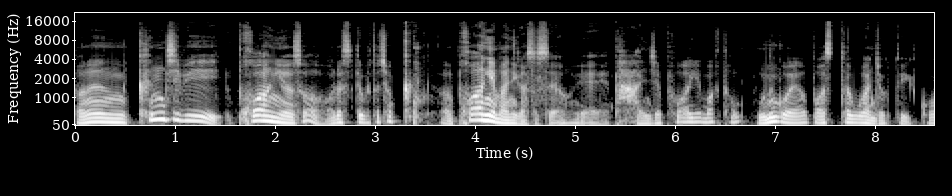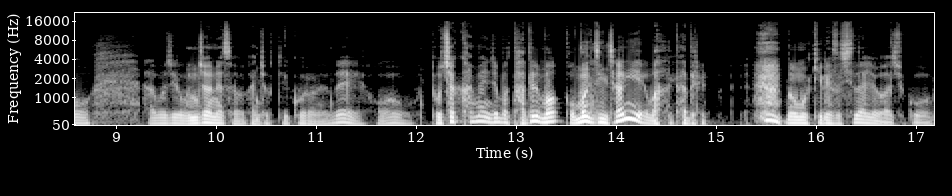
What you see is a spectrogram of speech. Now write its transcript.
저는 큰 집이 포항이어서 어렸을 때부터 참 큰, 어, 포항에 많이 갔었어요. 예, 다 이제 포항에 막 오는 거예요. 버스 타고 간 적도 있고 아버지가 운전해서 간 적도 있고 그러는데 어, 도착하면 이제 뭐 다들 막 엉망진창이에요. 막 다들 너무 길에서 시달려가지고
